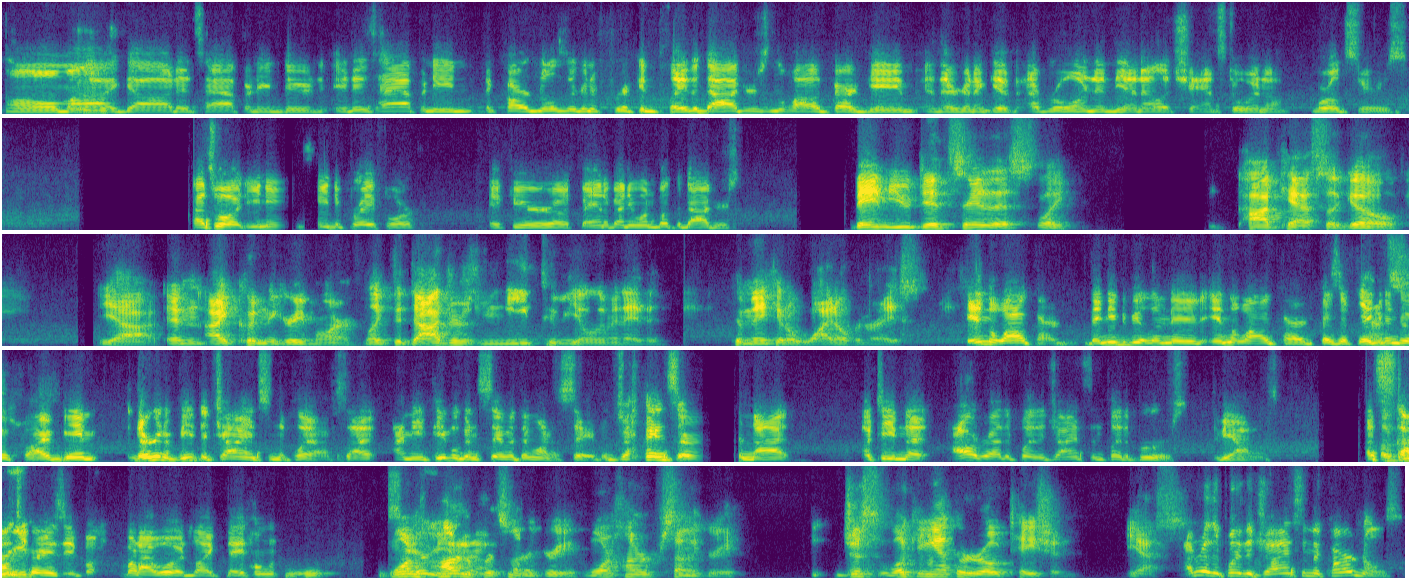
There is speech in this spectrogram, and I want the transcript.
Oh my god, it's happening, dude. It is happening. The Cardinals are gonna freaking play the Dodgers in the wild card game, and they're gonna give everyone in the NL a chance to win a World Series. That's what you need, need to pray for if you're a fan of anyone but the Dodgers. Bame, you did say this like podcasts ago. Yeah, and I couldn't agree more. Like the Dodgers need to be eliminated to make it a wide open race. In the wild card, they need to be eliminated in the wild card because if they get into a five game, they're gonna beat the Giants in the playoffs. I, I mean, people can say what they want to say. The Giants are not a team that I would rather play the Giants than play the Brewers, to be honest. That sounds crazy, but but I would like they don't. One hundred percent agree. One hundred percent agree. Just looking at the rotation, yes. I'd rather play the Giants than the Cardinals.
